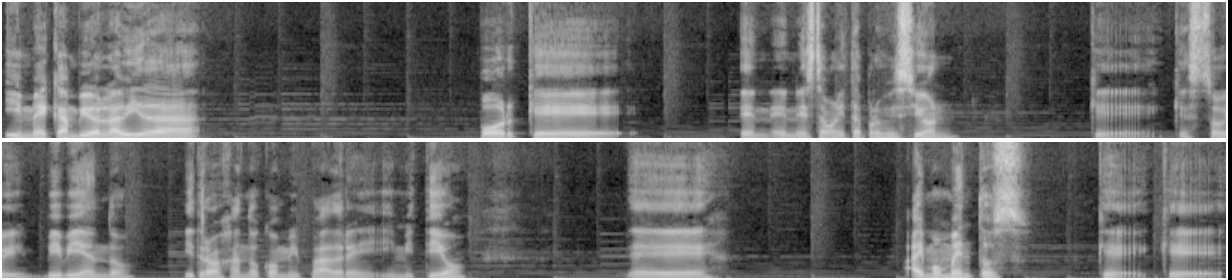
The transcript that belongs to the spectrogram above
y, me cambió la vida porque en, esta bonita profesión que, que estoy viviendo y trabajando con mi padre y mi tío, eh, hay momentos que,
